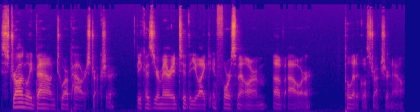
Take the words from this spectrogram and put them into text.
strongly bound to our power structure because you're married to the like enforcement arm of our political structure now.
